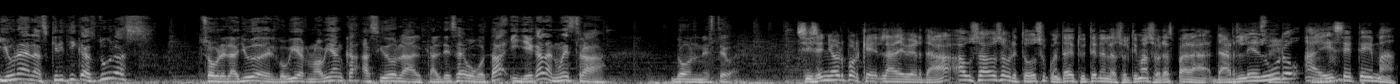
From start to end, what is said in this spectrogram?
Y una de las críticas duras sobre la ayuda del gobierno a Bianca ha sido la alcaldesa de Bogotá y llega la nuestra, don Esteban. Sí, señor, porque la de verdad ha usado sobre todo su cuenta de Twitter en las últimas horas para darle duro sí. a uh -huh. ese tema.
